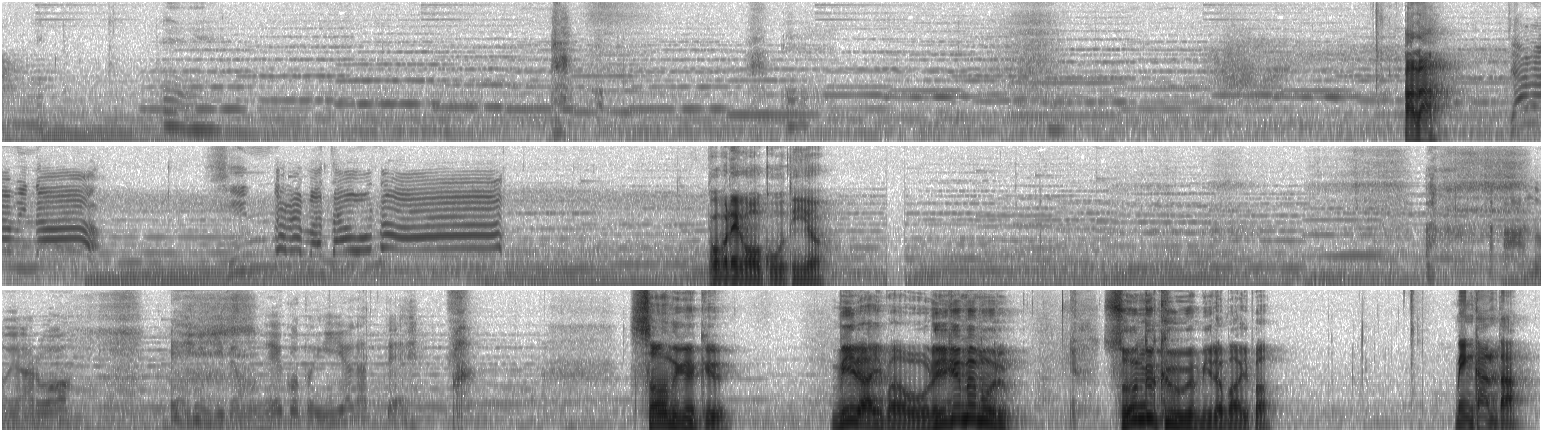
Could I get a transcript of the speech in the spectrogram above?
Pobre Goku, tío. Son Goku. Mira, Iba, origen. Son Goku, mira, Me encanta.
